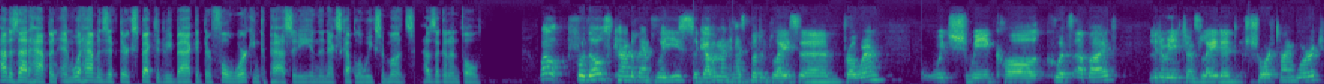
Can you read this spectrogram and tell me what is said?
How does that happen? And what happens if they're expected to be back at their full working capacity in the next couple of weeks or months? How's that going to unfold? Well, for those kind of employees, the government has put in place a program which we call Kurzarbeit, literally translated short time work.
